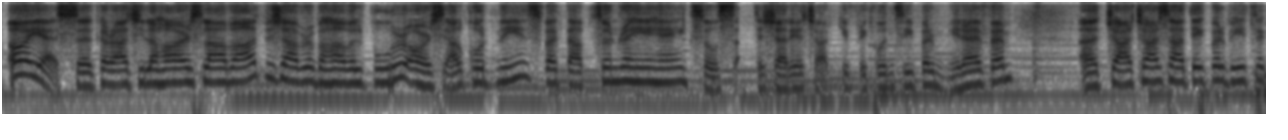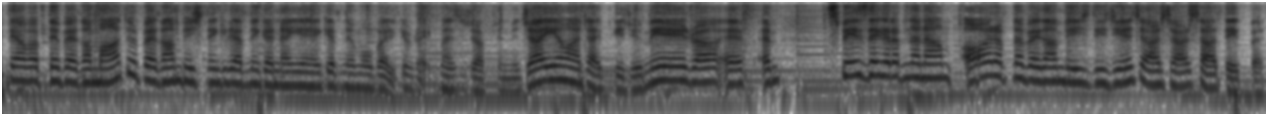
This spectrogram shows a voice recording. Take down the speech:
ओ oh यस कराची, लाहौर, इस्लामाबाद, पिशावर, बहावलपुर और सियालकोट में इस वक्त आप सुन रहे हैं एक सौ सात की फ्रिक्वेंसी पर मेरा एफएम चार चार सात एक पर भेज सकते हैं आप अपने पैगाम और पैगाम भेजने के लिए आपने करना यह है कि अपने मोबाइल के राइट मैसेज ऑप्शन में जाइए, वहाँ टाइप कीजिए, मेरा एफ़ एम स्पेस देकर अपना नाम और अपना पैगाम भेज दीजिए चार चार सात एक पर।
